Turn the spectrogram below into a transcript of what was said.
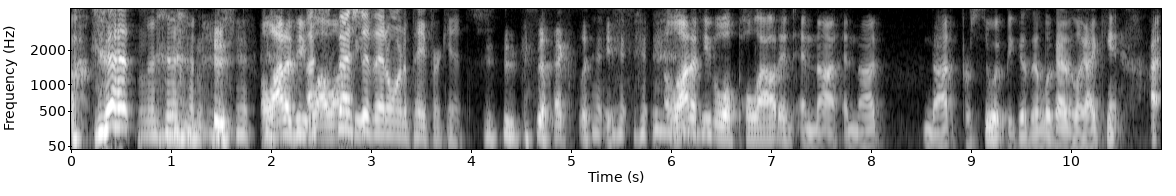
A lot of people, a of Especially if they don't want to pay for kids. exactly. a lot of people will pull out and, and not and not not pursue it because they look at it like I can't. I,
